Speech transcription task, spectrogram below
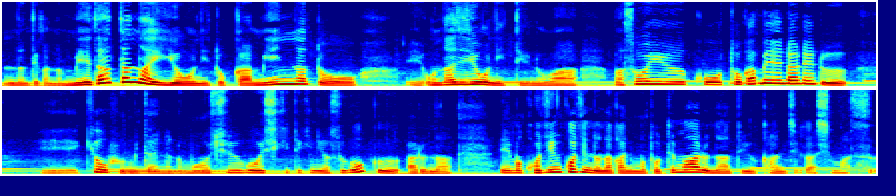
何て言うかな目立たないようにとかみんなと同じようにっていうのは、まあ、そういうこう咎められる、えー、恐怖みたいなのも集合意識的にはすごくあるな、えー、まあ、個人個人の中にもとてもあるなという感じがします。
